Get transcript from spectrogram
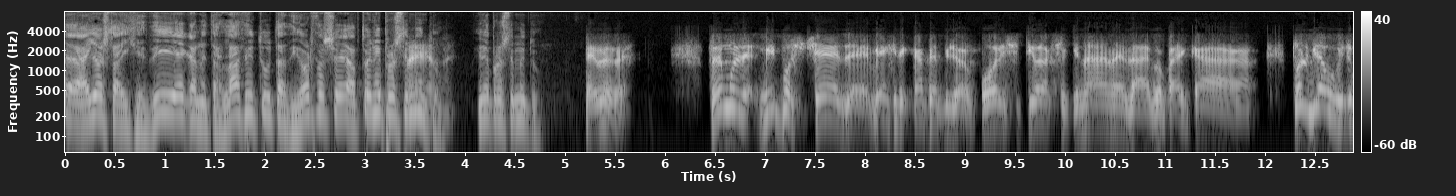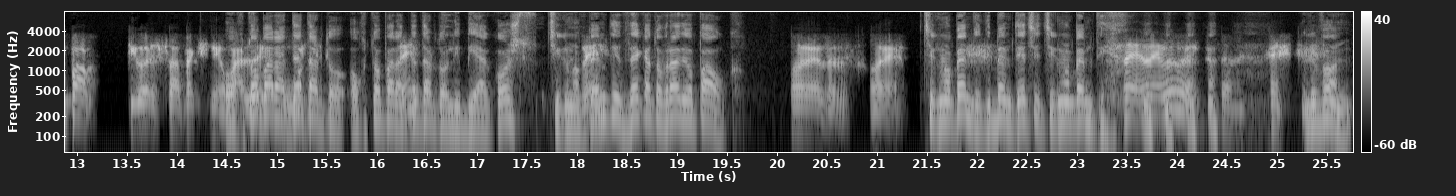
ε, αλλιώς τα είχε δει, έκανε τα λάθη του, τα διόρθωσε. Αυτό είναι προ τιμή Ναι, του. ναι. Είναι προ τιμή του. Ε, βέβαια. Δεν μου λέει, μήπως ξέρετε, έχετε κάποια πληροφόρηση τι ώρα ξεκινάνε τα ευρωπαϊκά. Το Ολυμπιακό και του Πάου. Τι ώρες θα παίξουν οι ομάδες. 8 παρατέταρτο, 8 παρατέταρτο Ολυμπιακός, Τσικνοπέμπτη, 10 το βράδυ ο Πάοκ. Ωραία, τώρα. Ωραία. Τσικνοπέμπτη, την Πέμπτη, έτσι, Τσικνοπέμπτη. ναι, ναι, βέβαια. λοιπόν,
